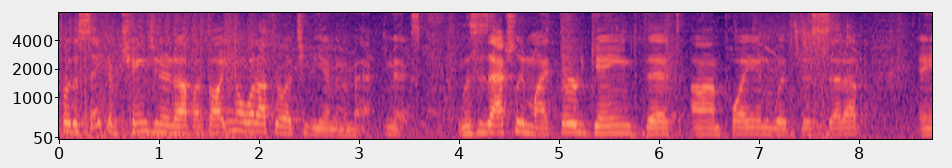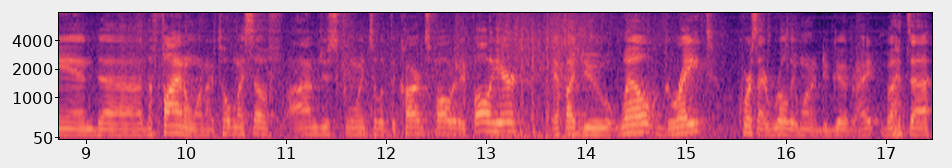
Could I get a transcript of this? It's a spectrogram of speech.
for the sake of changing it up, I thought, you know what, I'll throw a TDM in the mix. This is actually my third game that I'm playing with this setup, and uh, the final one. I told myself I'm just going to let the cards fall where they fall here. If I do well, great course, I really want to do good, right? But uh,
